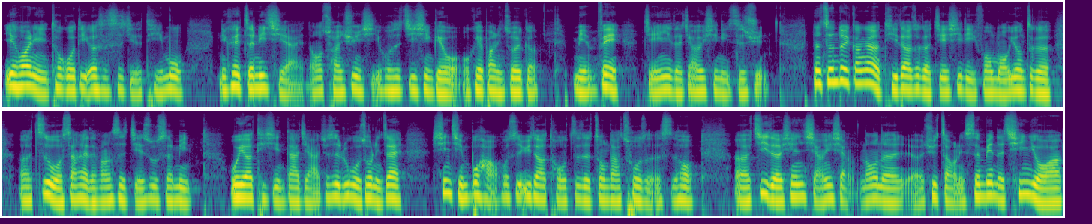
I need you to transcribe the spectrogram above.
也欢你透过第二十四集的题目，你可以整理起来，然后传讯息或是寄信给我，我可以帮你做一个免费简易的交易心理咨询。那针对刚刚有提到这个杰西·里佛摩用这个呃自我伤害的方式结束生命，我也要提醒大家，就是如果说你在心情不好或是遇到投资的重大挫折的时候，呃，记得先想一想，然后呢，呃，去找你身边的亲友啊，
